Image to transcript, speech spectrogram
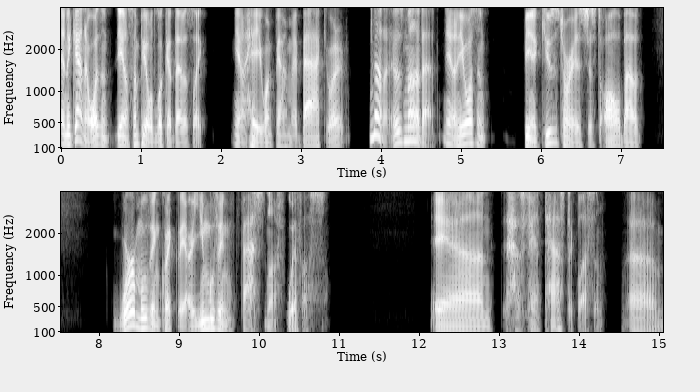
and again, it wasn't, you know, some people would look at that as like, you know, hey, you went behind my back. You went, no, no, it was none of that. You know, he wasn't being accusatory. It's just all about we're moving quickly. Are you moving fast enough with us? And it was a fantastic lesson. Um,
